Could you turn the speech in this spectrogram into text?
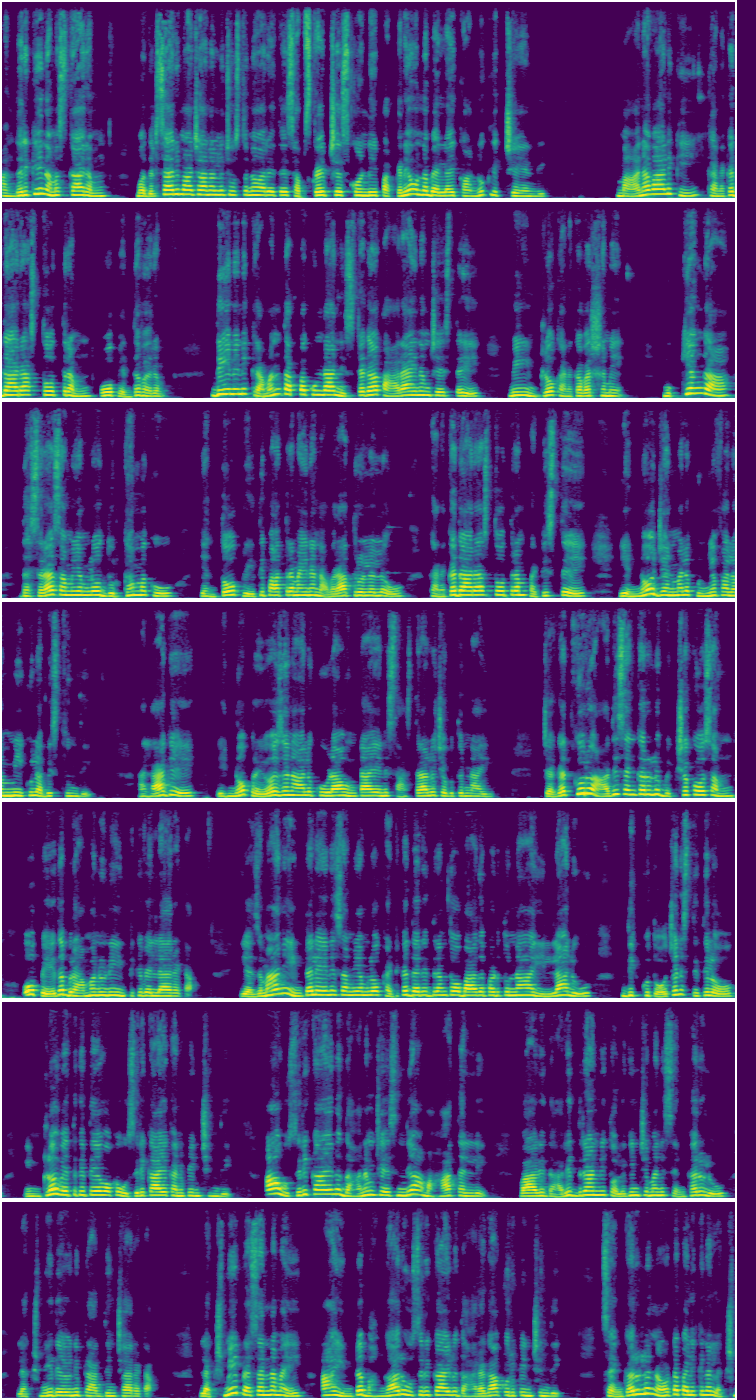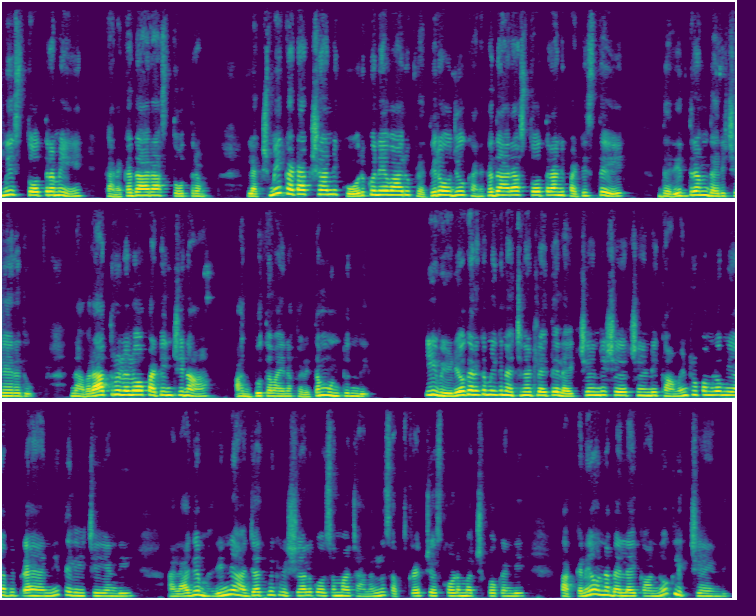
అందరికీ నమస్కారం. మొదటిసారి మా ఛానల్ను చూస్తున్న వారైతే సబ్స్క్రైబ్ చేసుకోండి పక్కనే ఉన్న బెల్ ఐకాన్ను క్లిక్ చేయండి. మానవాళికి కనకదారా స్తోత్రం ఓ పెద్ద వరం. దీనిని క్రమం తప్పకుండా నిష్టగా పారాయణం చేస్తే మీ ఇంట్లో కనకవర్షమే. ముఖ్యంగా దసరా సమయంలో దుర్గమ్మకు ఎంతో ప్రీతిపాత్రమైన నవరాత్రులలో కనకదారా స్తోత్రం పఠిస్తే ఎన్నో జన్మల పుణ్యఫలం మీకు లభిస్తుంది. అలాగే ఎన్నో ప్రయోజనాలు కూడా ఉంటాయని శాస్త్రాలు చెబుతున్నాయి. జగద్గురు ఆదిశంకరులు భిక్ష కోసం ఓ పేద బ్రాహ్మణుని ఇంటికి వెళ్ళారట. యజమాని ఇంట లేని సమయంలో కటిక దరిద్రంతో బాధపడుతున్న ఆ ఇల్లాలు దిక్కుతోచని స్థితిలో ఇంట్లో వెతికితే ఒక ఉసిరికాయ కనిపించింది. ఆ ఉసిరికాయను దానం చేసింది ఆ మహాతల్లి. వారి దారిద్ర్యాన్ని తొలగించమని శంకరులు లక్ష్మీదేవిని ప్రార్థించారట. లక్ష్మీ ప్రసన్నమై ఆ ఇంట బంగారు ఉసిరికాయలు ధారగా కురిపించింది. శంకరుల నోట పలికిన లక్ష్మీ స్తోత్రమే కనకదారా స్తోత్రం. లక్ష్మీ కటాక్షాన్ని కోరుకునేవారు ప్రతిరోజు కనకదారా స్తోత్రాన్ని పఠిస్తే దరిద్రం దరిచేరదు. నవరాత్రులలో పఠించిన అద్భుతమైన ఫలితం ఉంటుంది. ఈ వీడియో కనుక మీకు నచ్చినట్లయితే లైక్ చేయండి షేర్ చేయండి కామెంట్ రూపంలో మీ అభిప్రాయాన్ని తెలియచేయండి. అలాగే మరిన్ని ఆధ్యాత్మిక విషయాల కోసం మా ఛానల్ను సబ్స్క్రైబ్ చేసుకోవడం మర్చిపోకండి. పక్కనే ఉన్న బెల్ ఐకాన్ను క్లిక్ చేయండి.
